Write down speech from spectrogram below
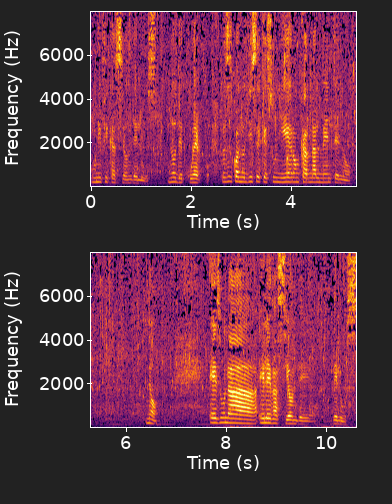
unificación de luz, no de cuerpo. Entonces cuando dice que se unieron carnalmente, no. No, es una elevación de, de luz,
